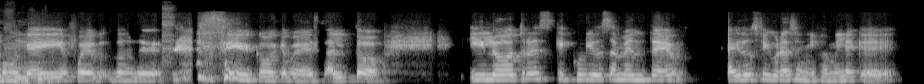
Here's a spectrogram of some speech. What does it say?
como que ahí fue donde, sí, como que me saltó. Y lo otro es que curiosamente hay dos figuras en mi familia que,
